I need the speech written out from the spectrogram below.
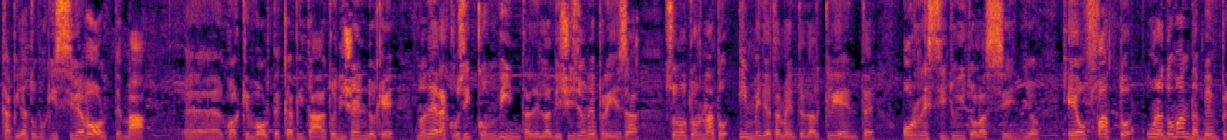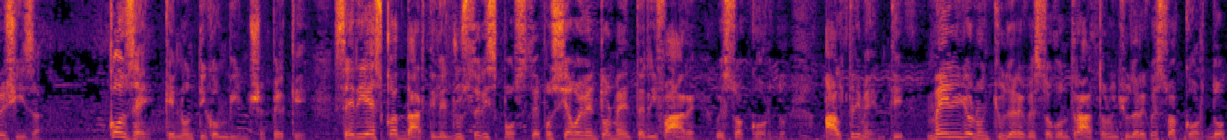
capitato pochissime volte, ma eh, qualche volta è capitato, dicendo che non era così convinta della decisione presa, sono tornato immediatamente dal cliente, ho restituito l'assegno e ho fatto una domanda ben precisa. Cos'è che non ti convince? Perché? Se riesco a darti le giuste risposte possiamo eventualmente rifare questo accordo, altrimenti meglio non chiudere questo contratto, non chiudere questo accordo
